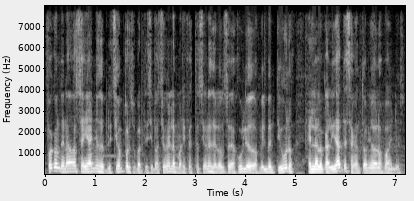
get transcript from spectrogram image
fue condenado a seis años de prisión por su participación en las manifestaciones del 11 de julio de 2021 en la localidad de San Antonio de los Baños.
